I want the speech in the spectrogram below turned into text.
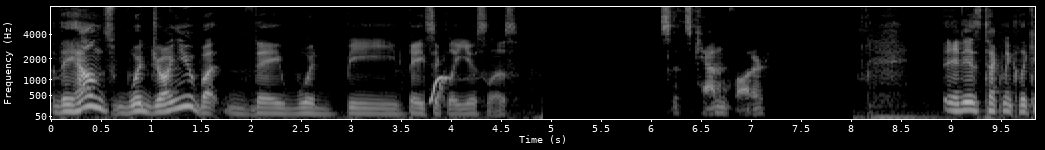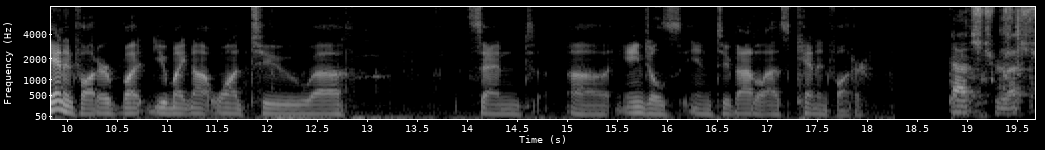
The hounds would join you, but they would be basically useless. It's, it's cannon fodder. It is technically cannon fodder, but you might not want to uh, send uh, angels into battle as cannon fodder. That's true. That's true.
